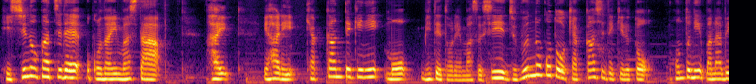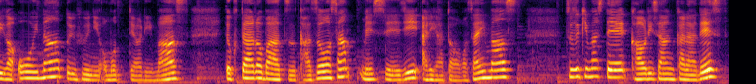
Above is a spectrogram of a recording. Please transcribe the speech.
必死のパッチで行いました。はい。やはり客観的にも見て取れますし自分のことを客観視できると本当に学びが多いなというふうに思っております。ドクターロバーツ和夫さんメッセージありがとうございます。続きまして香里さんからです。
